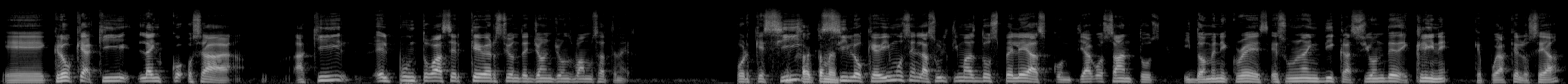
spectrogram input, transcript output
Eh, creo que aquí, la, o sea, aquí el punto va a ser qué versión de John Jones vamos a tener. Porque si, si lo que vimos en las últimas dos peleas con Thiago Santos y Dominic Reyes es una indicación de decline, que pueda que lo sea,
